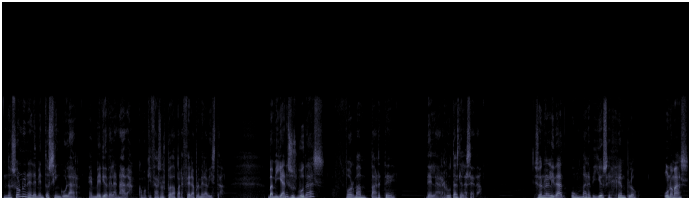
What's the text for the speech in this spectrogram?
no son un elemento singular en medio de la nada, como quizás nos pueda parecer a primera vista. Bamiyan y sus Budas forman parte de las rutas de la seda. Son en realidad un maravilloso ejemplo, uno más,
